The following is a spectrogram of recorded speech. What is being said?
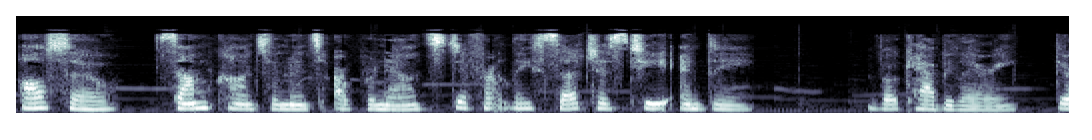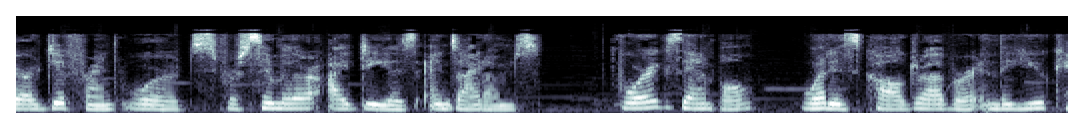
Also, some consonants are pronounced differently, such as T and D. Vocabulary There are different words for similar ideas and items. For example, what is called rubber in the UK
